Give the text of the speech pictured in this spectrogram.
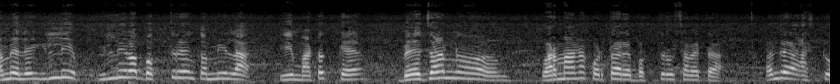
ಆಮೇಲೆ ಇಲ್ಲಿ, ಇಲ್ಲಿರೋ ಭಕ್ತರು ಏನು ಕಮ್ಮಿ ಇಲ್ಲ. ಈ ಮಠಕ್ಕೆ ಬೇಜಾನ್, ವರಮಾನ ಕೊಡ್ತಾರೆ ಭಕ್ತರು ಸಮೇತ. ಅಂದರೆ ಅಷ್ಟು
